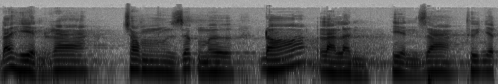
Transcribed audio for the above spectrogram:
đã hiện ra trong giấc mơ. Đó là lần hiện ra thứ nhất.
